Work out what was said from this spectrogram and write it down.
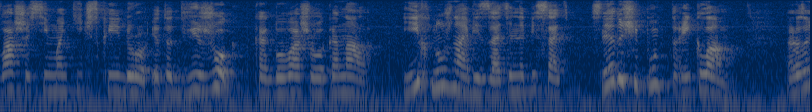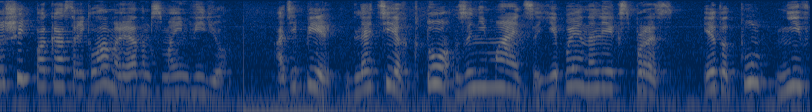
ваше семантическое ядро, это движок как бы вашего канала. И их нужно обязательно писать. Следующий пункт реклама. Разрешить показ рекламы рядом с моим видео. А теперь для тех кто занимается EPN AliExpress этот пункт ни в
